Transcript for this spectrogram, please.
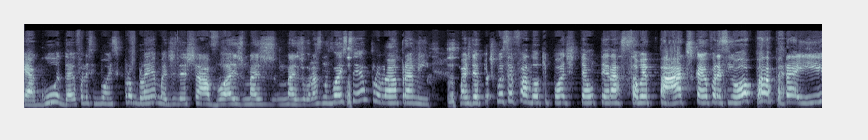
é aguda, eu falei assim, bom, esse problema de deixar a voz mais, mais grossa não vai ser um problema para mim. Mas depois que você falou que pode ter alteração hepática, eu falei assim, opa, peraí,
